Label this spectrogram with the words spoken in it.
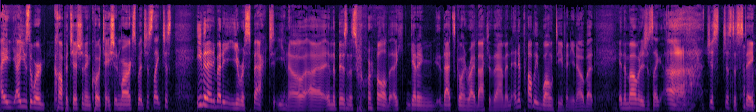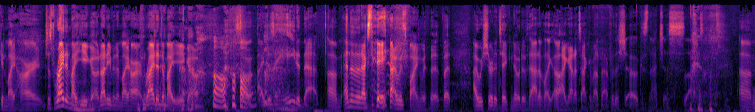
I I use the word competition in quotation marks, but just like just even anybody you respect, you know, uh, in the business world, uh, getting that's going right back to them, and and it probably won't even, you know, but. In the moment, it's just like, ah, just just a stake in my heart, just right in my ego, not even in my heart, right into my ego. So I just hated that. Um, and then the next day, I was fine with it, but I was sure to take note of that. Of like, oh, I got to talk about that for the show because that just sucks. Um,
